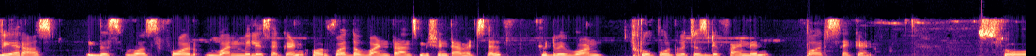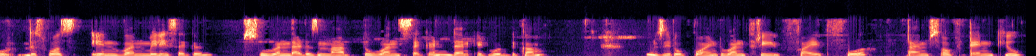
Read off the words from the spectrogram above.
we are asked this was for one millisecond or for the one transmission time itself but we want throughput which is defined in per second. So this was in one millisecond. So when that is mapped to one second then it would become 0.1354 times of 10 cube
